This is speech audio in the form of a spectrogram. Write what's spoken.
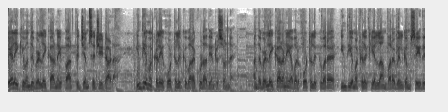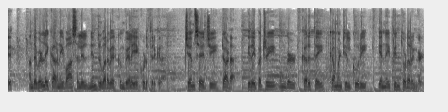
வேலைக்கு வந்து வெள்ளைக்காரனை பார்த்து ஜெம்சஜி டாடா இந்திய மக்களே ஹோட்டலுக்கு வரக்கூடாது என்று சொன்ன. அந்த வெள்ளைக்காரனை அவர் ஹோட்டலுக்கு வர இந்திய மக்களுக்கு எல்லாம் வர வெல்கம் செய்து அந்த வெள்ளைக்காரனை வாசலில் நின்று வரவேற்கும் வேலையை கொடுத்திருக்கிறார். ஜெம்சேஜி டாடா. இதை பற்றி உங்கள் கருத்தை கமெண்டில் கூறி என்னை பின்தொடருங்கள்.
